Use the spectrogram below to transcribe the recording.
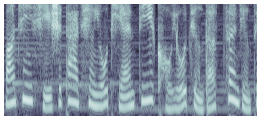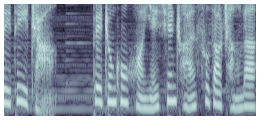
王进喜是大庆油田第一口油井的钻井队队长，被中共谎言宣传塑造成了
